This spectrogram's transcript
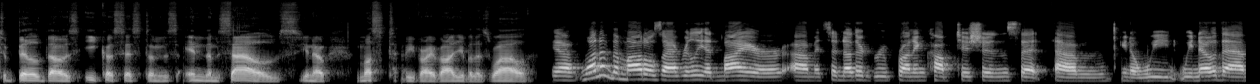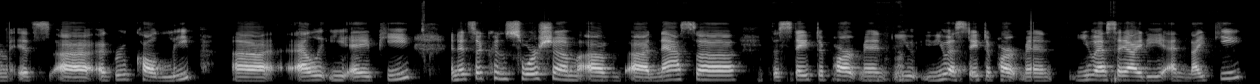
to build those ecosystems in themselves, you know, must be very valuable as well. Yeah, one of the models I really admire. Um, it's another group running competitions that um, you know we we know them. It's uh, a group called Leap, uh, LEAP, and it's a consortium of uh, NASA, the State Department, U- U.S. State Department, USAID, and Nike.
